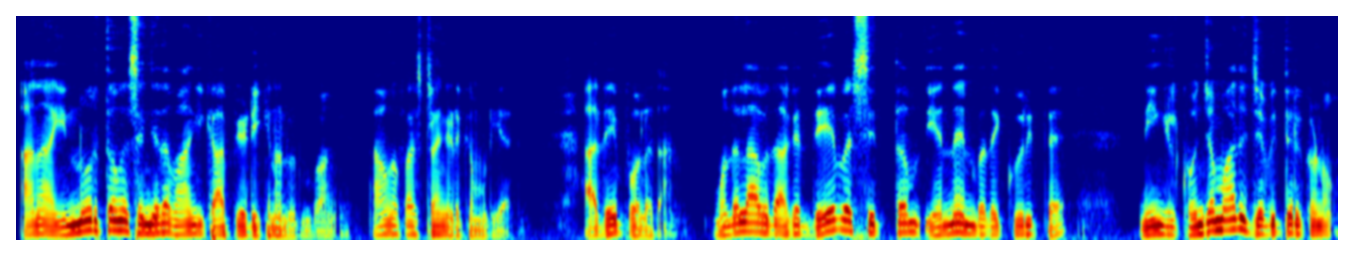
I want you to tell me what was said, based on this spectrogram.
ஆனால் இன்னொருத்தவங்க செஞ்சதை வாங்கி காப்பி அடிக்கணும்னு விரும்புவாங்க. அவங்க ஃபஸ்ட் ரேங்க் எடுக்க முடியாது. அதே போல தான் முதலாவதாக தேவ சித்தம் என்ன என்பதை குறித்த நீங்கள் கொஞ்சமாவது ஜெபித்திருக்கணும்.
